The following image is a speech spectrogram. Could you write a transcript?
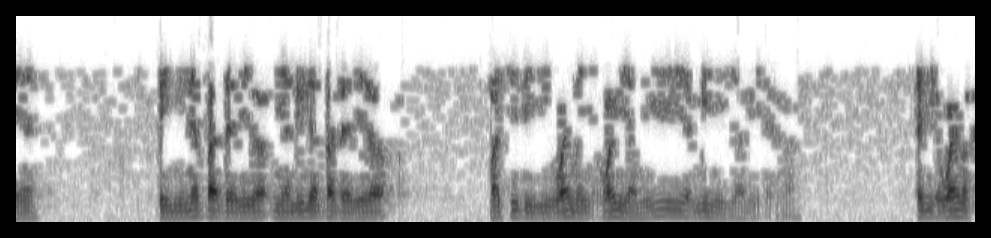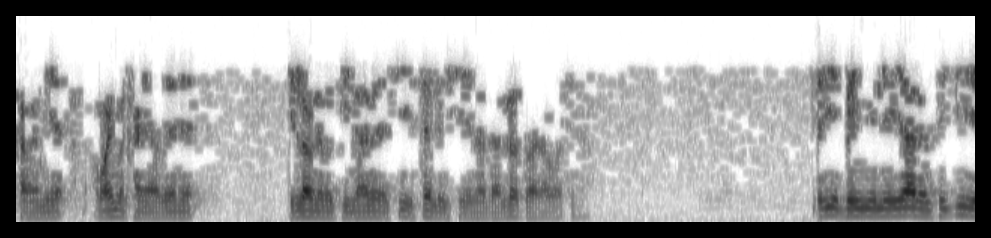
ရင်မပိန်ကြီးနဲ့ပတ်သက်ပြီးတော့ဉာဏ်ဓုနဲ့ပတ်သက်ပြီးတော့မရှိတည်ကြီးဝိုင်းမဝိုင်းမြန်ပြီတဲ့မိနေကြပြီတဲ့အဲ့ဒီအဝိုင်းမခံရနဲ့အဝိုင်းမခံရဘဲနဲ့ဒီလောက်နဲ့ကြည်လာတဲ့ရှိဆက်လို့ရှိရင်တော့ဒါလွတ်သွားတာပါဗျာ အဲ့ဒီပိန်ကြီးနေရတော့စိတ်ကြည်ရ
